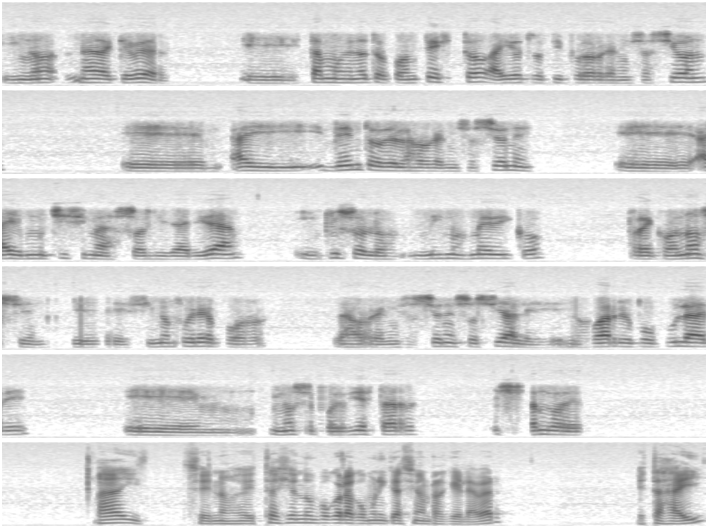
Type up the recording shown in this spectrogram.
y no nada que ver. estamos en otro contexto, hay otro tipo de organización, hay dentro de las organizaciones hay muchísima solidaridad, incluso los mismos médicos reconocen que si no fuera por las organizaciones sociales en los barrios populares, eh, no se podría estar llegando a... Ay, se nos está yendo un poco la comunicación, Raquel. A ver, ¿estás ahí?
